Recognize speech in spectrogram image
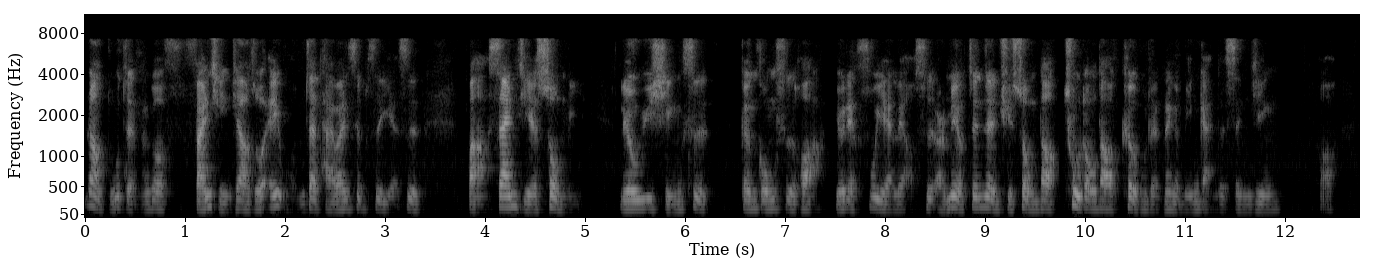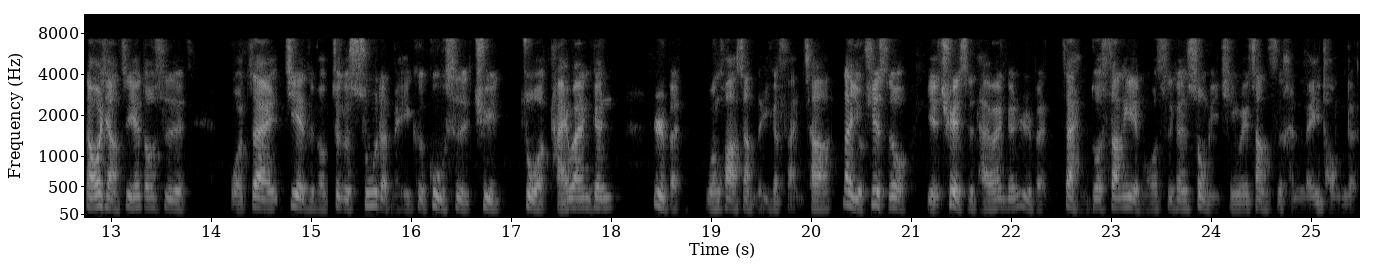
让读者能够反省一下，说，哎，我们在台湾是不是也是把三节送礼流于形式跟公式化，有点敷衍了事，而没有真正去送到触动到客户的那个敏感的神经。哦，那我想这些都是我在借这个这个书的每一个故事去做台湾跟日本。文化上的一个反差，那有些时候也确实台湾跟日本在很多商业模式跟送礼行为上是很雷同的，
